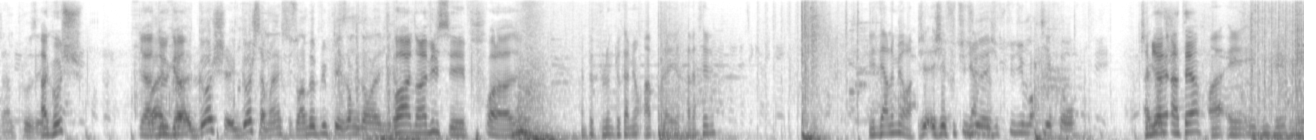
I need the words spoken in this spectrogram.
J'ai implosé. À gauche, il y a Ouais, deux ga- gars. Gauche, gauche, ça moyen que ce soit un peu plus plaisant que dans la ville. Ouais, dans la ville, c'est. Voilà. Un peu plus loin que le camion. Hop, là, il a traversé lui. Il est derrière le mur là. J'ai foutu, du- foutu mortier, frérot. J'ai À mis gauche. un inter. Ouais, et, et bougez, bougez.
